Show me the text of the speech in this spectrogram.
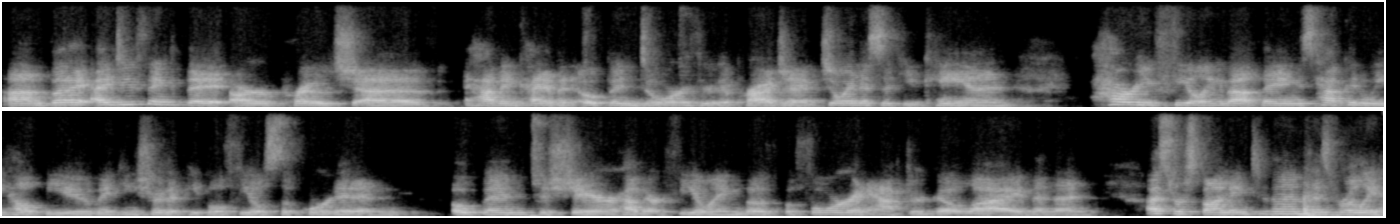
Um, but I, I do think that our approach of having kind of an open door through the project, join us if you can. How are you feeling about things? How can we help you? Making sure that people feel supported and open to share how they're feeling both before and after go live. And then us responding to them has really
